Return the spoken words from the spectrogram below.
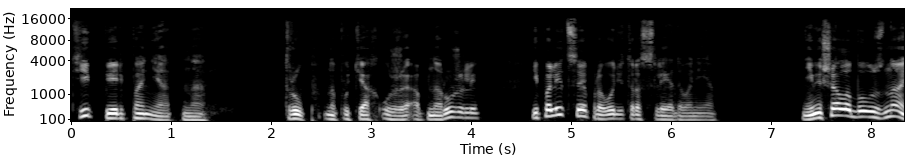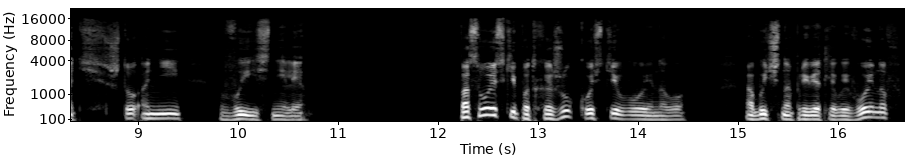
Теперь понятно. Труп на путях уже обнаружили, и полиция проводит расследование. Не мешало бы узнать, что они выяснили. По-свойски подхожу к Косте Воинову. Обычно приветливый Воинов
